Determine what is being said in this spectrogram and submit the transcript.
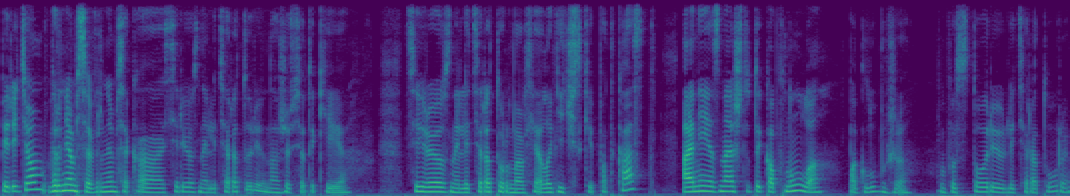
Перейдем, вернемся, вернемся к серьезной литературе. У нас же все-таки серьезный литературно-археологический подкаст. Аня, я знаю, что ты копнула поглубже в историю литературы?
